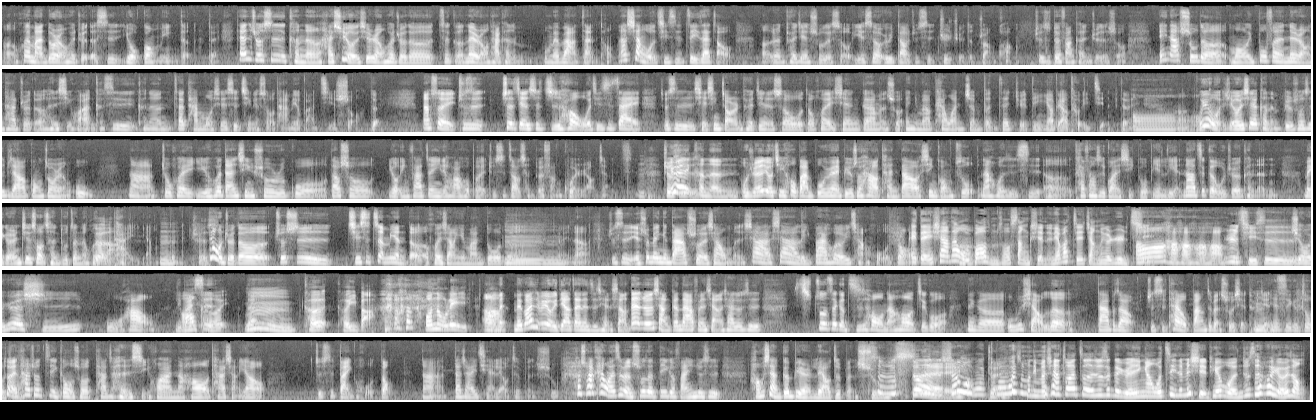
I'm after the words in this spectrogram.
呃会蛮多人会觉得是有共鸣的，对。但是就是可能还是有一些人会觉得这个内容它可能不没办法赞同。那像我其实自己在找呃人推荐书的时候，也是有遇到就是拒绝的状况，就是对方可能觉得说。诶，那书的某一部分内容，他觉得很喜欢，可是可能在谈某些事情的时候，他没有办法接受。对，那所以就是这件事之后，我其实，在就是写信找人推荐的时候，我都会先跟他们说：“诶，你们要看完整本再决定要不要推荐。”对，哦、嗯，因为我有一些可能，比如说是比较公众人物。那就会也会担心说，如果到时候有引发争议的话，会不会就是造成对方困扰这样子？嗯，就是、因为可能我觉得，尤其后半部，因为比如说他有谈到性工作，那或者是呃开放式关系、多边恋，那这个我觉得可能每个人接受程度真的会不太一样。对，嗯、确实。但我觉得就是。其实正面的回响也蛮多的，嗯、对，那就是也顺便跟大家说一下，我们下下礼拜会有一场活动。哎、欸，等一下，但我不知道什么时候上线的，嗯、你要不要直接讲那个日期？哦，好好好好，日期是九月十五号，礼拜四。可以，嗯，可可以吧？我努力。啊、嗯，没没关系，没有一定要在那之前上，但就是想跟大家分享一下，就是做这个之后，然后结果那个吴小乐。大家不知道，就是他有帮这本书写推荐、嗯，也是一个作者。对，他就自己跟我说，他很喜欢，然后他想要就是办一个活动，那大家一起来聊这本书。他说他看完这本书的第一个反应就是，好想跟别人聊这本书，是不是？对，所以我我为什么你们现在坐在这，就是这个原因啊！我自己这边写贴文，就是会有一种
